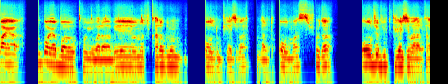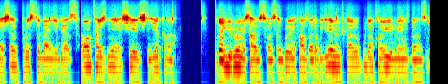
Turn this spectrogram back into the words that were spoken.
Baya boya bağ koyu var abi. Ondan sonra Karaburun Bodrum plajı var. Bunlarda olmaz. Şurada Olca Büyük plajı var arkadaşlar. Burası da bence biraz avantajlı. Niye? Şehir içine yakın abi. Buradan yürüme mesafesi var. Sana buraya fazla araba giremiyormuş galiba. Buradan koya yürümeniz lazım.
